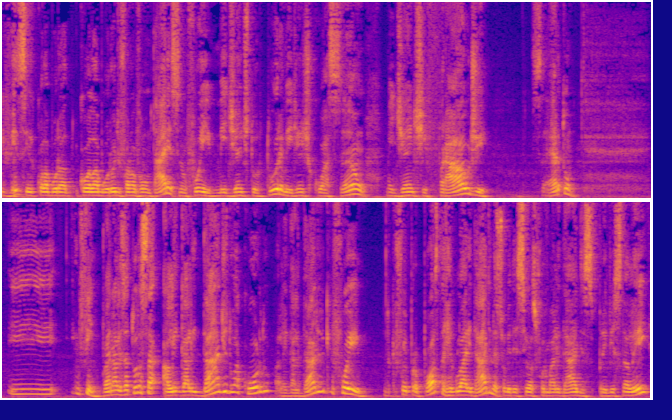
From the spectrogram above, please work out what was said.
que ver se ele colaborou, colaborou de forma voluntária, se não foi mediante tortura, mediante coação, mediante fraude certo? E, enfim, vai analisar toda essa a legalidade do acordo, a legalidade do que foi do que foi proposta, a regularidade, né, se obedeceu às formalidades previstas da lei,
